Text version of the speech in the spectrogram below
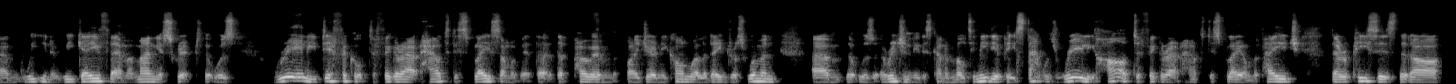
um, we you know we gave them a manuscript that was really difficult to figure out how to display some of it. The, the poem by Joni Conwell, A Dangerous Woman, um, that was originally this kind of multimedia piece, that was really hard to figure out how to display on the page. There are pieces that are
